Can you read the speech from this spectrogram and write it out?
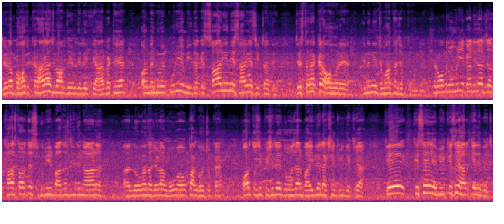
ਜਿਹੜਾ ਬਹੁਤ ਕਰਾਰਾ ਜਵਾਬ ਦੇਣ ਦੇ ਲਈ ਤਿਆਰ ਬੈਠੇ ਆ ਔਰ ਮੈਨੂੰ ਇਹ ਪੂਰੀ ਉਮੀਦ ਆ ਕਿ ਸਾਰੀਆਂ ਦੀਆਂ ਸਾਰੀਆਂ ਸੀਟਾਂ ਤੇ ਜਿਸ ਤਰ੍ਹਾਂ ਘਰਾਓ ਹੋ ਰਿਹਾ, ਇਹਨਾਂ ਦੀਆਂ ਜਮਾਤਾਂ ਜ਼ਬਤ ਹੋਣਗੀਆਂ। ਸ਼੍ਰੋਮਣੀ ਅਕਾਲੀ ਦਲ ਖਾਸ ਤੌਰ ਤੇ ਸੁਖਬੀਰ ਬਾਦਲ ਜੀ ਦੇ ਨਾਲ ਲੋਕਾਂ ਦਾ ਜਿਹੜਾ ਮੋਹ ਆ, ਉਹ ਭੰਗ ਹੋ ਚੁੱਕਾ ਹੈ। ਔਰ ਤੁਸੀਂ ਪਿਛਲੇ 2022 ਦੇ ਇਲੈਕਸ਼ਨ 'ਚ ਵੀ ਦੇਖਿਆ ਕਿ ਕਿਸੇ ਨੇ ਵੀ ਕਿਸੇ ਹਲਕੇ ਦੇ ਵਿੱਚ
